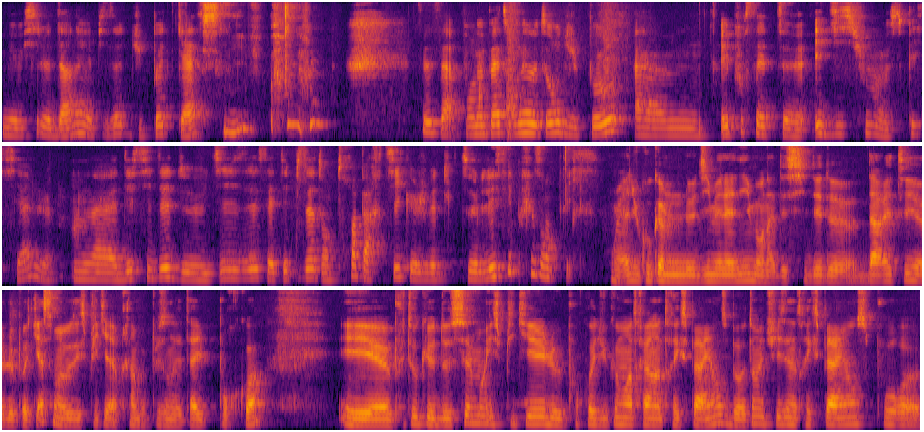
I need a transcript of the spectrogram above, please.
mais aussi le dernier épisode du podcast. C'est ça, pour ne pas tourner autour du pot. Euh, et pour cette édition spéciale, on a décidé de diviser cet épisode en trois parties que je vais te laisser présenter. Ouais, du coup, comme le dit Mélanie, on a décidé d'arrêter le podcast. On va vous expliquer après un peu plus en détail pourquoi. Et euh, plutôt que de seulement expliquer le pourquoi du comment à travers notre expérience, bah, autant utiliser notre expérience pour euh,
